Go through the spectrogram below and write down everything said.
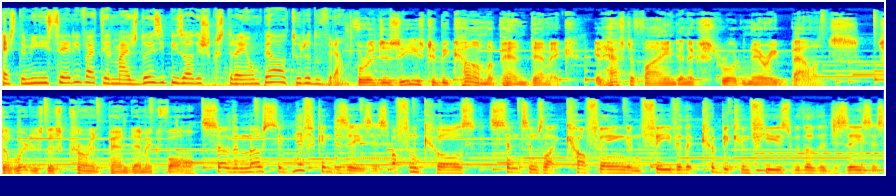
Esta minissérie vai ter mais dois episódios que estreiam pela altura do verão. For a disease to become a pandemic, it has to find an extraordinary balance. So, where does this current pandemic fall? So, the most significant diseases often cause symptoms like coughing and fever that could be confused with other diseases.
